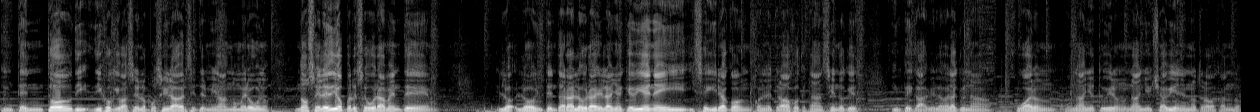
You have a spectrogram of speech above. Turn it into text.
intentó, di- dijo que iba a hacer lo posible a ver si terminaba en número uno. No se le dio, pero seguramente lo, lo intentará lograr el año que viene y, y seguirá con, con el trabajo que están haciendo, que es impecable. La verdad que una, jugaron un año, tuvieron un año y ya vienen ¿no? trabajando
